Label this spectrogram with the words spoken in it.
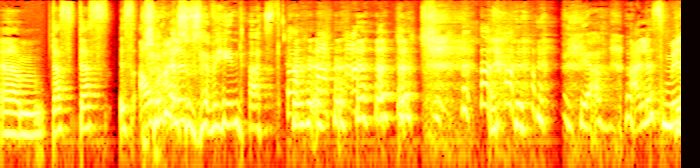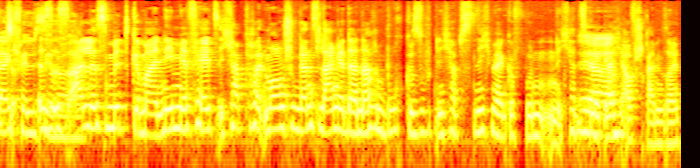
Ähm, das, das ist auch Schön, alles. dass du es erwähnt hast. ja. Alles mit, es ist alles mit gemeint. Nee, mir fällt's. Ich habe heute Morgen schon ganz lange danach ein Buch gesucht und ich habe es nicht mehr gefunden. Ich hätte es ja. mir gleich aufschreiben sollen.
